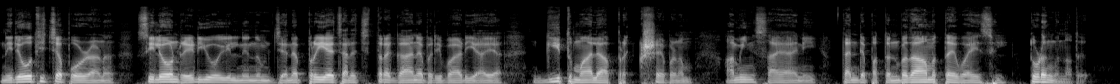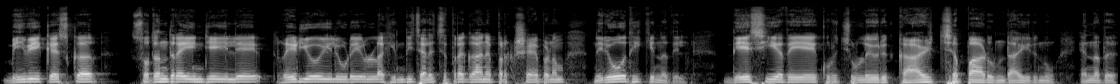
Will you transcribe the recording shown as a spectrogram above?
നിരോധിച്ചപ്പോഴാണ് സിലോൺ റേഡിയോയിൽ നിന്നും ജനപ്രിയ ചലച്ചിത്ര ഗാന പരിപാടിയായ ഗീത് മാല പ്രക്ഷേപണം അമീൻ സായാനി തന്റെ പത്തൊൻപതാമത്തെ വയസ്സിൽ തുടങ്ങുന്നത്. ബി വി കേസ്കർ സ്വതന്ത്ര ഇന്ത്യയിലെ റേഡിയോയിലൂടെയുള്ള ഹിന്ദി ചലച്ചിത്രഗാന പ്രക്ഷേപണം നിരോധിക്കുന്നതിൽ ദേശീയതയെക്കുറിച്ചുള്ള ഒരു കാഴ്ചപ്പാടുണ്ടായിരുന്നു എന്നത്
